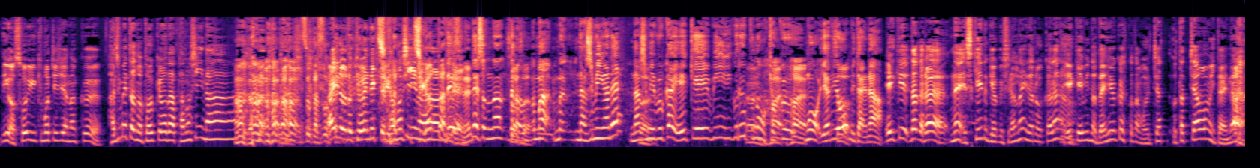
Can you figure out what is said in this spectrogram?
要はそういう気持ちじゃなく、初めての東京だ、楽しいなーとか そうかそうか。アイドルと共演できて楽しいなーって。そのな、だかまあ、まあ、馴染みがね、馴染み深い AKB グループの曲うんはい。はい。もやるよ、みたいな。AK、だからね、SK の曲知らないだろうから、AKB の代表曲とかも歌っちゃ歌っちゃおうみたいな、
